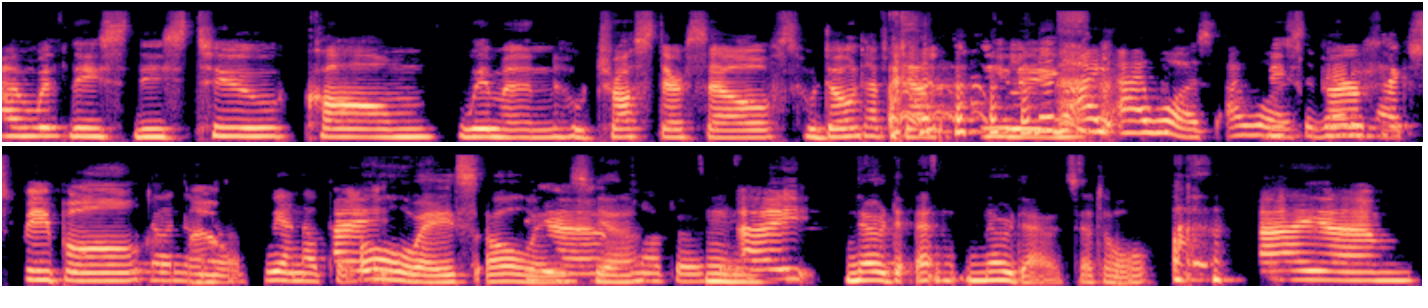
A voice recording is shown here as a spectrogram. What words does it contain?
I'm with these these two calm women who trust themselves, who don't have jealous feelings. no, no, I, I was, I was these perfect people. No, no, no, no, we are not perfect. I, always, always, yeah. yeah. Not perfect. Mm. I no, no doubts at all. I um,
